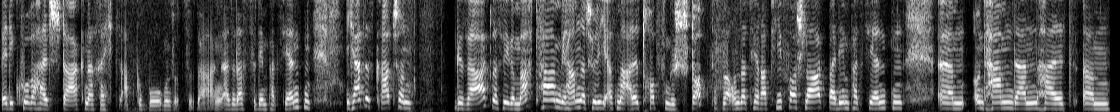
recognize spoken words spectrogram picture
wär die Kurve halt stark nach rechts abgebogen sozusagen. Also das zu dem Patienten. Ich hatte es gerade schon gesagt, was wir gemacht haben. Wir haben natürlich erstmal alle Tropfen gestoppt. Das war unser Therapievorschlag bei dem Patienten ähm, und haben dann halt ähm,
